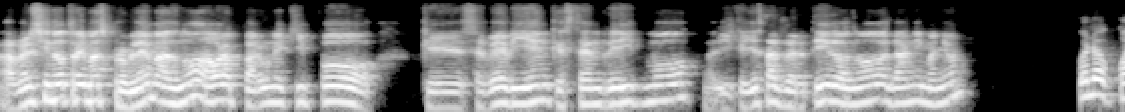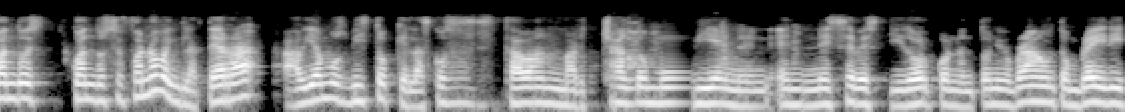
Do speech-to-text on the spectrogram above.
A ver si no trae más problemas, ¿no? Ahora para un equipo que se ve bien, que está en ritmo y que ya está advertido, ¿no, Dani Mañón? Bueno, cuando, cuando se fue a Nueva Inglaterra, habíamos visto que las cosas estaban marchando muy bien en, ese vestidor con Antonio Brown, Tom Brady,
